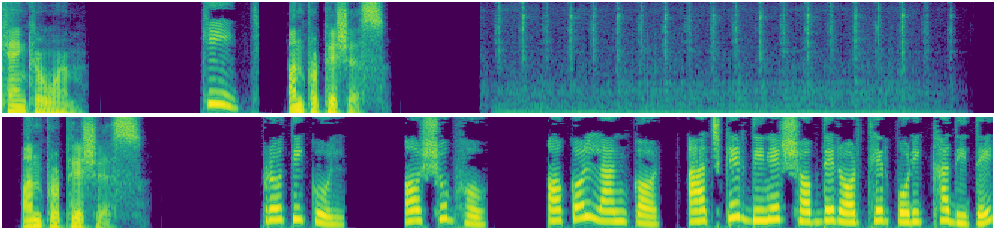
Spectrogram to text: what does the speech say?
cankerworm, কীট unpropitious, Unpropitious, প্রতিকূল অশুভ অকল্যাণকর। আজকের দিনের শব্দের অর্থের পরীক্ষা দিতে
